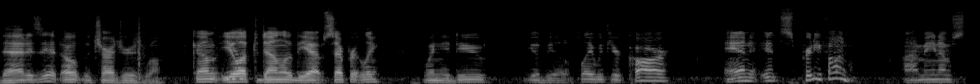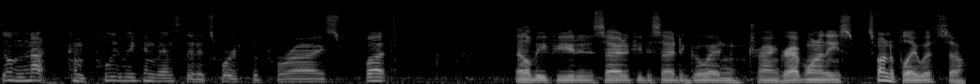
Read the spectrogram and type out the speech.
that is it. Oh, the charger as well. Come, you'll have to download the app separately. When you do, you'll be able to play with your car, and it's pretty fun. I mean, I'm still not completely convinced that it's worth the price, but that'll be for you to decide if you decide to go ahead and try and grab one of these. It's fun to play with, so.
